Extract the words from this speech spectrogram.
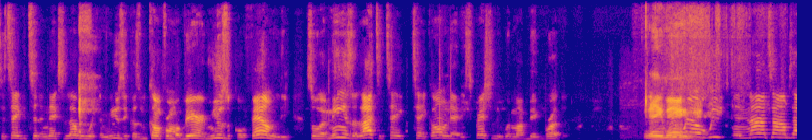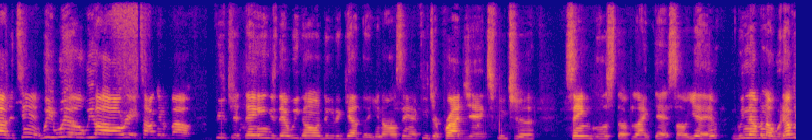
to take it to the next level with the music because we come from a very musical family. So it means a lot to take take on that, especially with my big brother. Amen. We will, we, and nine times out of ten, we will. We are already talking about future things that we gonna do together. You know what I'm saying? Future projects, future singles, stuff like that. So yeah, we never know. Whatever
